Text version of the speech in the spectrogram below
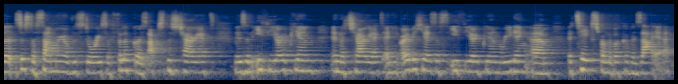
The, it's just a summary of the story. So Philip goes up to this chariot. There's an Ethiopian in the chariot, and he overhears this Ethiopian reading um, a text from the book of Isaiah.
